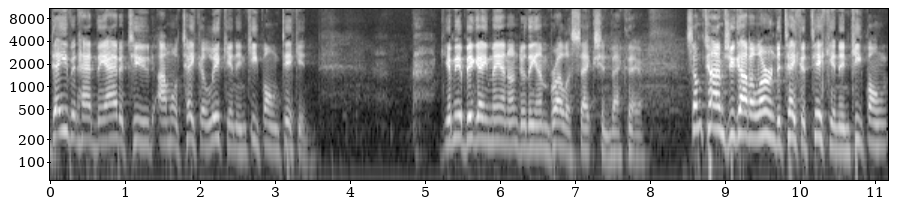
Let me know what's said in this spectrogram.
David had the attitude, I'm going to take a licking and keep on ticking. Give me a big amen under the umbrella section back there. Sometimes you got to learn to take a ticking and keep on,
